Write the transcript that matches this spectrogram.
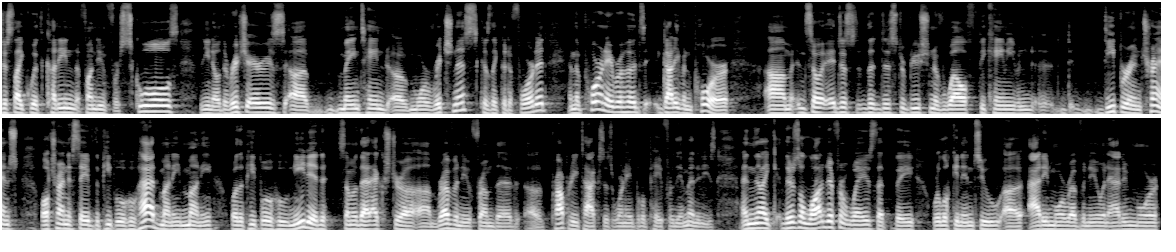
just like with cutting funding for schools. You know, the rich areas uh, maintained uh, more richness because they could afford it, and the poor neighborhoods got even poorer. Um, and so it just the distribution of wealth became even uh, deeper entrenched while trying to save the people who had money money, while the people who needed some of that extra um, revenue from the uh, property taxes weren't able to pay for the amenities. And like, there's a lot of different ways that they were looking into uh, adding more revenue and adding more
